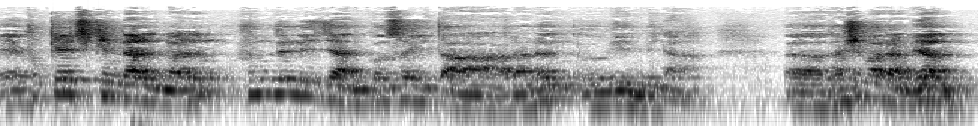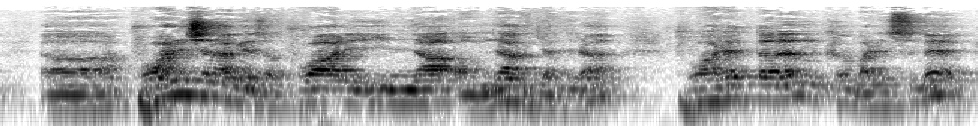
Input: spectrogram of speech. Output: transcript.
예, 굳게 지킨다는 말은 흔들리지 않고 서 있다라는 의미입니다. 어, 다시 말하면 어, 부활신앙에서 부활이 있냐 없냐 그게 아니라 부활했다는 그 말씀에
